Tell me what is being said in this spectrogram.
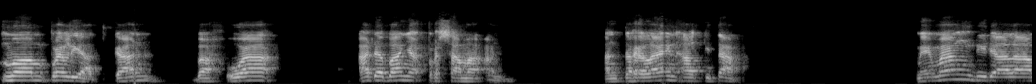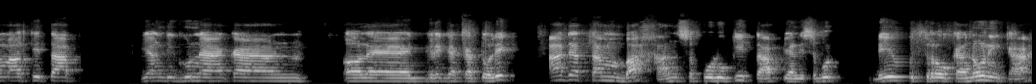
memperlihatkan bahwa ada banyak persamaan. Antara lain Alkitab. Memang di dalam Alkitab yang digunakan oleh gereja Katolik ada tambahan 10 kitab yang disebut Deuterokanonika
